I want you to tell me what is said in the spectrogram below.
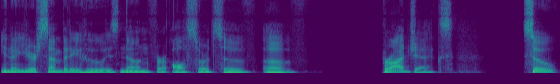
you know you're somebody who is known for all sorts of of projects. So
